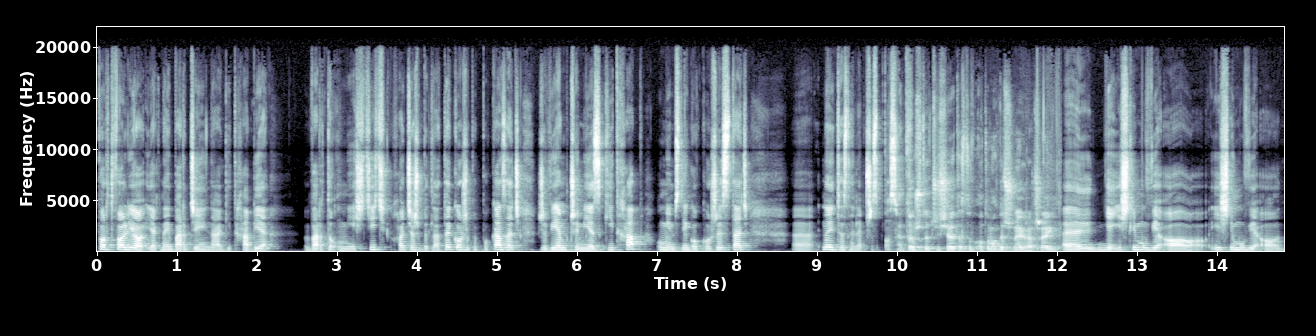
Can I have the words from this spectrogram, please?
portfolio jak najbardziej na GitHubie warto umieścić, chociażby dlatego, żeby pokazać, że wiem czym jest GitHub, umiem z niego korzystać. E, No i to jest najlepszy sposób. A to już tyczy się testów automatycznych raczej. E, Nie, jeśli mówię, o, jeśli mówię o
